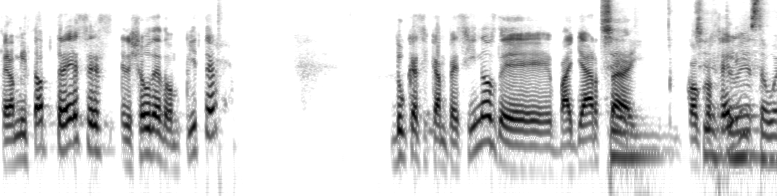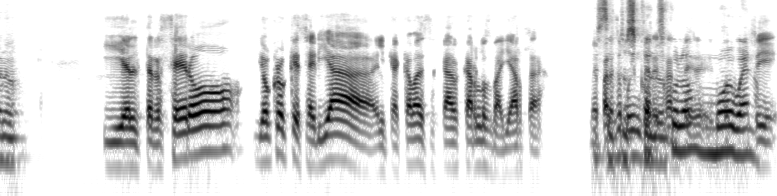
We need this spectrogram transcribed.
Pero mi top 3 es el show de Don Peter, Ducas y Campesinos de Vallarta y Coco está bueno. Y el tercero, yo creo que sería el que acaba de sacar Carlos Vallarta. Me parece muy interesante. Muy bueno. Sí.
